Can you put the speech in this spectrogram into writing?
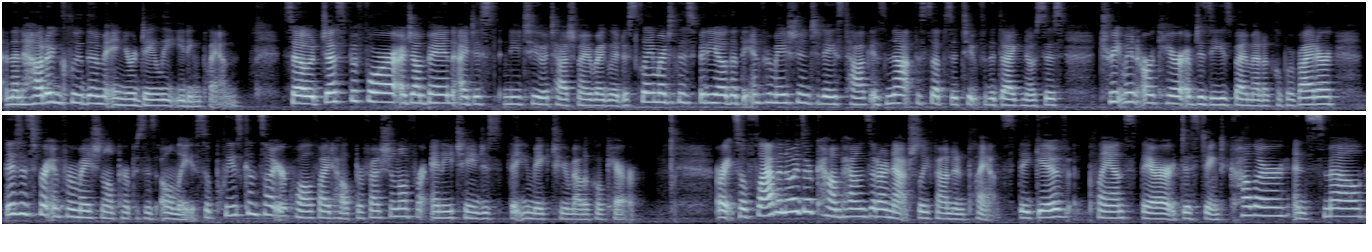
and then how to include them in your daily eating plan. So just before I jump in, I just need to attach my regular disclaimer to this video that the information in today's talk is not the substitute for the diagnosis, treatment, or care of disease by a medical provider. This is for informational purposes only, so please consult your qualified health professional for any changes that you make to your medical care. All right, so flavonoids are compounds that are naturally found in plants. They give plants their distinct color and smell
